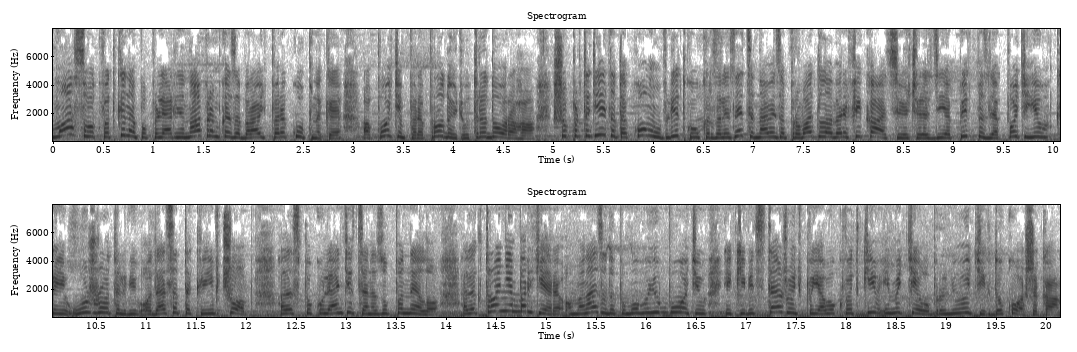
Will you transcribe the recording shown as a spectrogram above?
Масово квитки на популярні напрямки забирають перекупники, а потім перепродають утридорога. Щоб протидіяти такому, влітку Укрзалізниця навіть запровадила верифікацію через дія підпис для потягів Київ-Ужгород, Львів-Одеса та Київ-ЧОП. Але спекулянтів це не зупинило. Електронні бар'єри оминають за допомогою ботів, які відстежують появу квитків і миттєво бронюють їх до кошика.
